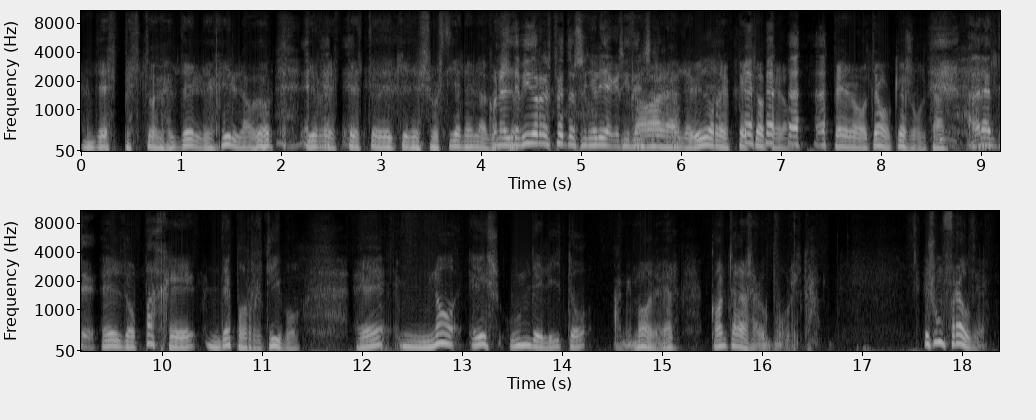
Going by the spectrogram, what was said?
respecto del legislador y respecto de quienes sostienen la Con el debido respeto, señoría, que sí Con el debido respeto, pero, pero lo tengo que soltar. Adelante. El dopaje deportivo eh, no es un delito, a mi modo de ver, contra la salud pública. Es un fraude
